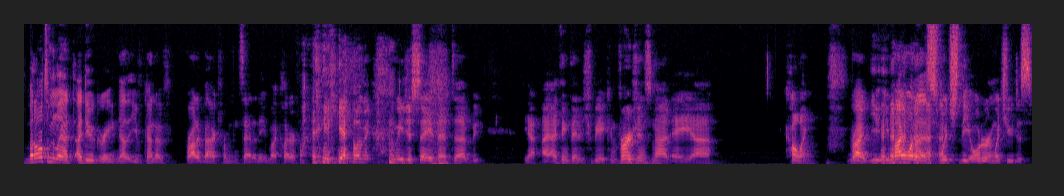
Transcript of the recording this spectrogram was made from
but ultimately, I, I do agree. Now that you've kind of brought it back from insanity by clarifying. yeah, let me let me just say that. Uh, be, yeah, I, I think that it should be a convergence, not a uh, culling. right. You, you might want to switch the order in which you des-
